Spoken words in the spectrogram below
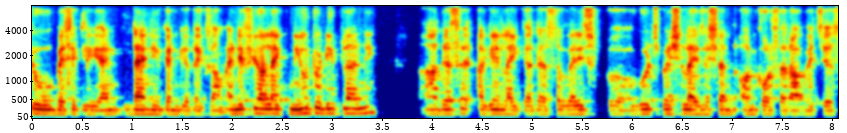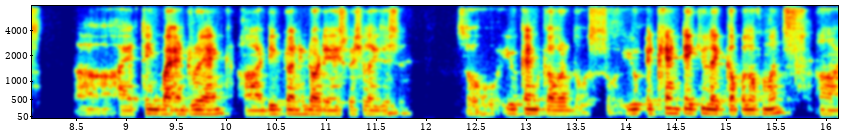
to basically, and then you can give the exam. And if you are like new to deep learning, there's a, again like uh, there's a very uh, good specialization on Coursera, which is uh, I think by Andrew Ng, uh, deep learning.ai specialization. So you can cover those. So you it can take you like a couple of months uh,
